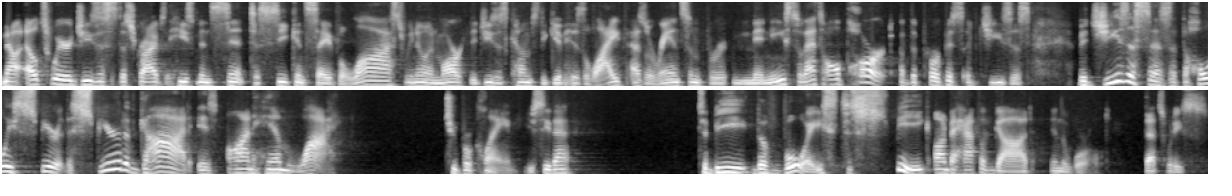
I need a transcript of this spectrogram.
Now, elsewhere, Jesus describes that he's been sent to seek and save the lost. We know in Mark that Jesus comes to give his life as a ransom for many. So that's all part of the purpose of Jesus. But Jesus says that the Holy Spirit, the Spirit of God, is on him. Why? To proclaim. You see that? To be the voice to speak on behalf of God in the world. That's what he's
